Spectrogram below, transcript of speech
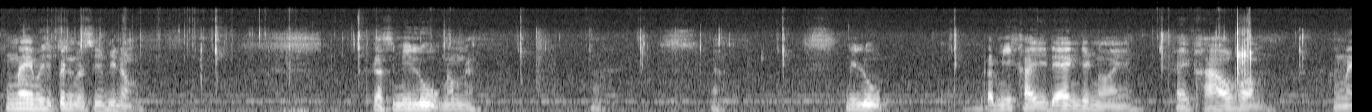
ข้างในมันจะเป็นแบบสีพี่น้องแล้วจะมีลูกน้ำนึงมีลูกแล้วมีไข่แดงจังหน่อย ไข่ขาวพร้อมข้างใน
